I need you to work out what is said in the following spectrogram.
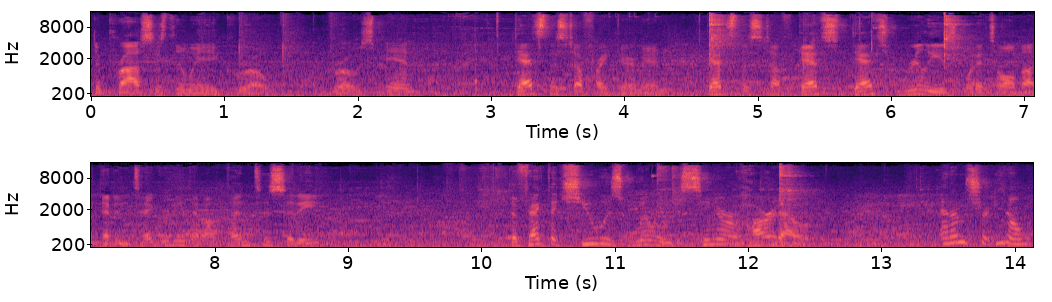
the process, the way it grow, grows. Man, that's the stuff right there, man. That's the stuff. That's that's really is what it's all about. That integrity, that authenticity. The fact that she was willing to sing her heart out, and I'm sure you know,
